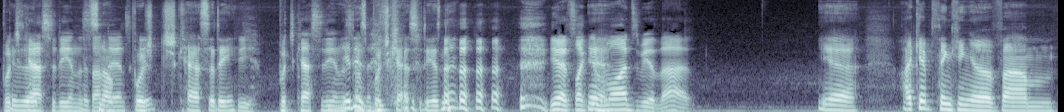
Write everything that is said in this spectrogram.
Butch it- Cassidy and the Sundance Kid. Butch Cassidy. Yeah, Butch Cassidy and the It is Sundance Butch Cassidy, isn't it? yeah, it's like it reminds me of that. Yeah, I kept thinking of um,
